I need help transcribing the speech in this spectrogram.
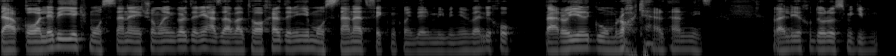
در قالب یک مستند شما انگار دارین از اول تا آخر دارین یه مستند فکر می‌کنین دارین می‌بینین ولی خب برای گمراه کردن نیست. ولی خب درست میگی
